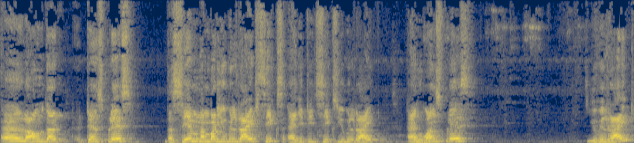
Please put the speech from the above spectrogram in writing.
uh, round the tens place. The same number you will write 6 as it is 6 you will write and ones place you will write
